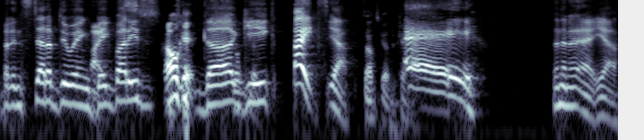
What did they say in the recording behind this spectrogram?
but instead of doing big buddies, Okay. do the geek bytes. Yeah, Sounds good. Okay. hey, and then an A. Yeah,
